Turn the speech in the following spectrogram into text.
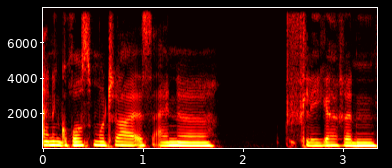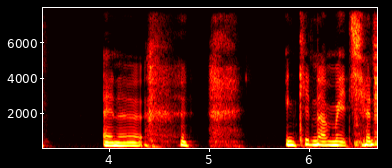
Eine Großmutter ist eine Pflegerin, eine, ein Kindermädchen.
